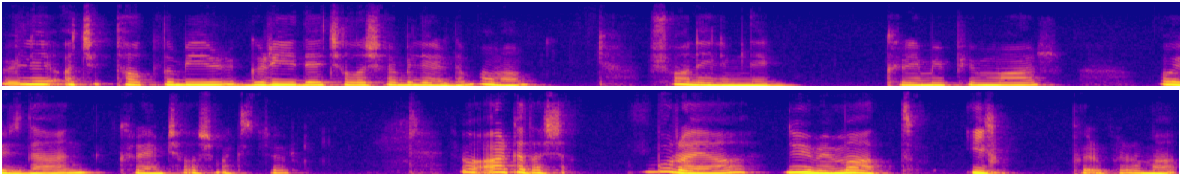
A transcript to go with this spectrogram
Böyle açık tatlı bir gri de çalışabilirdim ama şu an elimde krem ipim var. O yüzden krem çalışmak istiyorum. Şimdi arkadaşlar buraya düğümümü attım. İlk pırpırıma.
